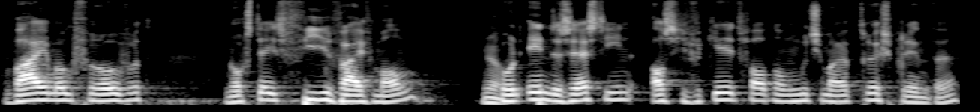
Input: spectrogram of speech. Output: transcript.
waar je hem ook verovert, nog steeds vier, vijf man. Ja. Gewoon in de 16. Als hij verkeerd valt, dan moet je maar terugsprinten.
